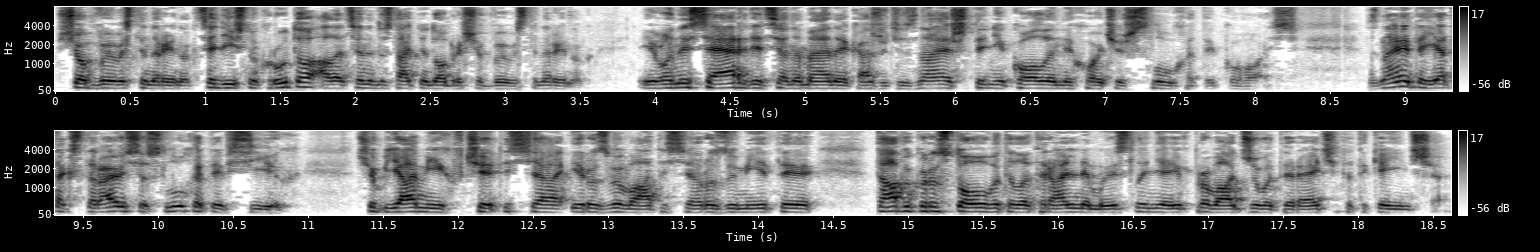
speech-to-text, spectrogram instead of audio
щоб вивести на ринок. Це дійсно круто, але це недостатньо добре, щоб вивести на ринок. І вони сердяться на мене, кажуть: знаєш, ти ніколи не хочеш слухати когось. Знаєте, я так стараюся слухати всіх, щоб я міг вчитися і розвиватися, розуміти та використовувати латеральне мислення і впроваджувати речі та таке інше.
